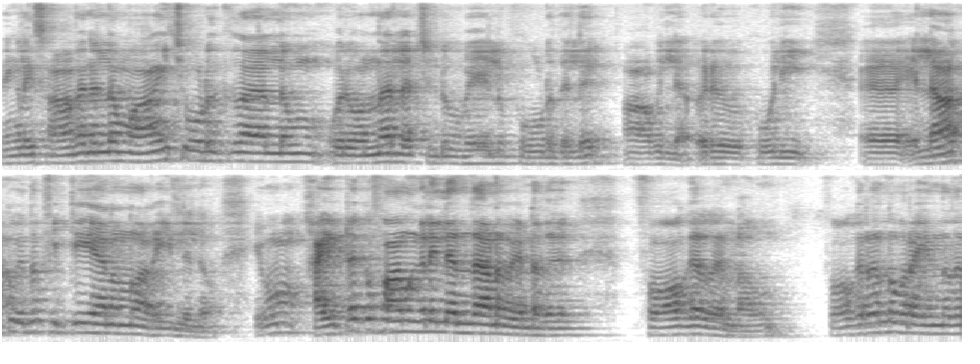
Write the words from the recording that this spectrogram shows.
നിങ്ങൾ ഈ സാധനം എല്ലാം വാങ്ങിച്ചു കൊടുക്കാനും ഒരു ഒന്നര ലക്ഷം രൂപയിൽ കൂടുതൽ ആവില്ല. ഒരു കൂലി എല്ലാവർക്കും ഇത് ഫിറ്റ് ചെയ്യാനൊന്നും അറിയില്ലല്ലോ. ഇപ്പം ഹൈടെക് ഫാമുകളിൽ എന്താണ് വേണ്ടത്? ഫോഗർ ഉണ്ടാവും. ഫോഗർ എന്ന് പറയുന്നത്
